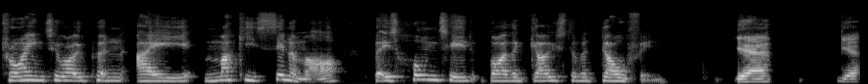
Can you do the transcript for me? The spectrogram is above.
trying to open a mucky cinema that is haunted by the ghost of a dolphin. Yeah, yeah,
